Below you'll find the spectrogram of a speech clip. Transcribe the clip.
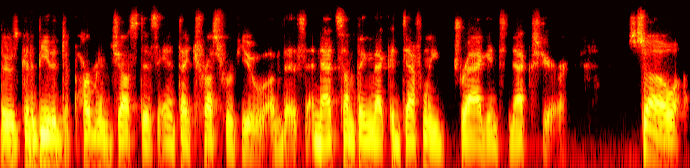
there's going to be the Department of Justice antitrust review of this. And that's something that could definitely drag into next year. So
